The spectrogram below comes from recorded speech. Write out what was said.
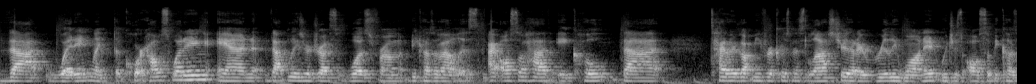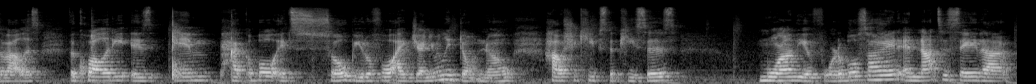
that wedding, like the courthouse wedding, and that blazer dress was from Because of Alice. I also have a coat that Tyler got me for Christmas last year that I really wanted, which is also because of Alice. The quality is impeccable. It's so beautiful. I genuinely don't know how she keeps the pieces more on the affordable side. And not to say that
